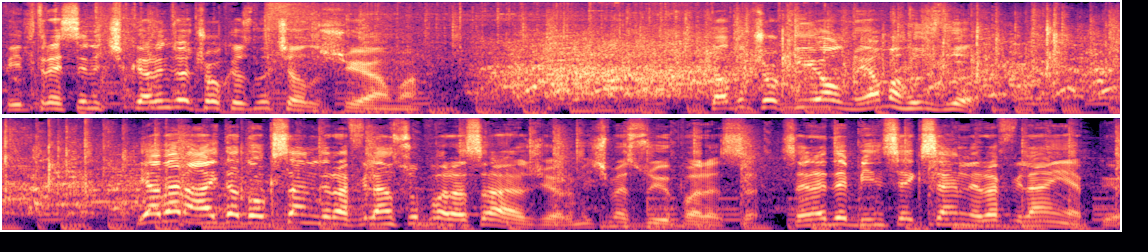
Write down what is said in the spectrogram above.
Filtresini çıkarınca çok hızlı çalışıyor ama. Tadı çok iyi olmuyor ama hızlı. Ya ben ayda 90 lira falan su parası harcıyorum. içme suyu parası. Senede 1080 lira falan yapıyor.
